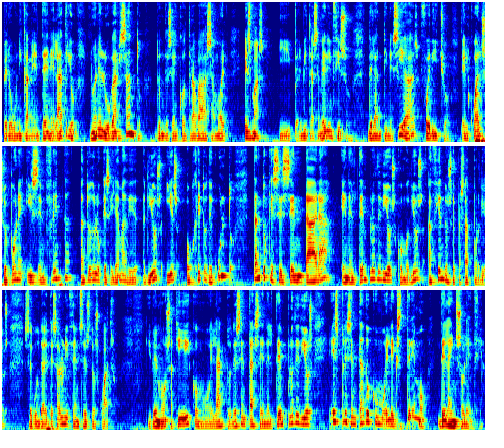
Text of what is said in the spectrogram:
pero únicamente en el atrio, no en el lugar santo, donde se encontraba Samuel. Es más, y permítaseme el inciso, del antimesías fue dicho, el cual se opone y se enfrenta a todo lo que se llama Dios y es objeto de culto, tanto que se sentará en el templo de Dios como Dios haciéndose pasar por Dios. Segunda de Tesalonicenses 2.4. Y vemos aquí como el acto de sentarse en el templo de Dios es presentado como el extremo de la insolencia.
